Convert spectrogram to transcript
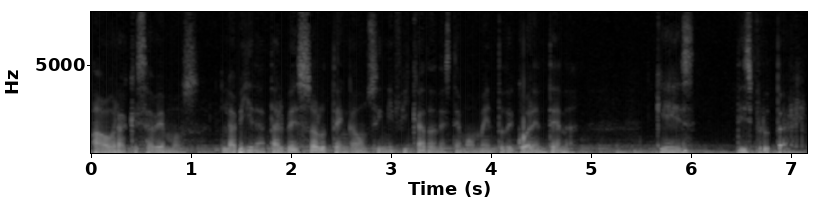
Ahora que sabemos, la vida tal vez solo tenga un significado en este momento de cuarentena, que es disfrutar.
